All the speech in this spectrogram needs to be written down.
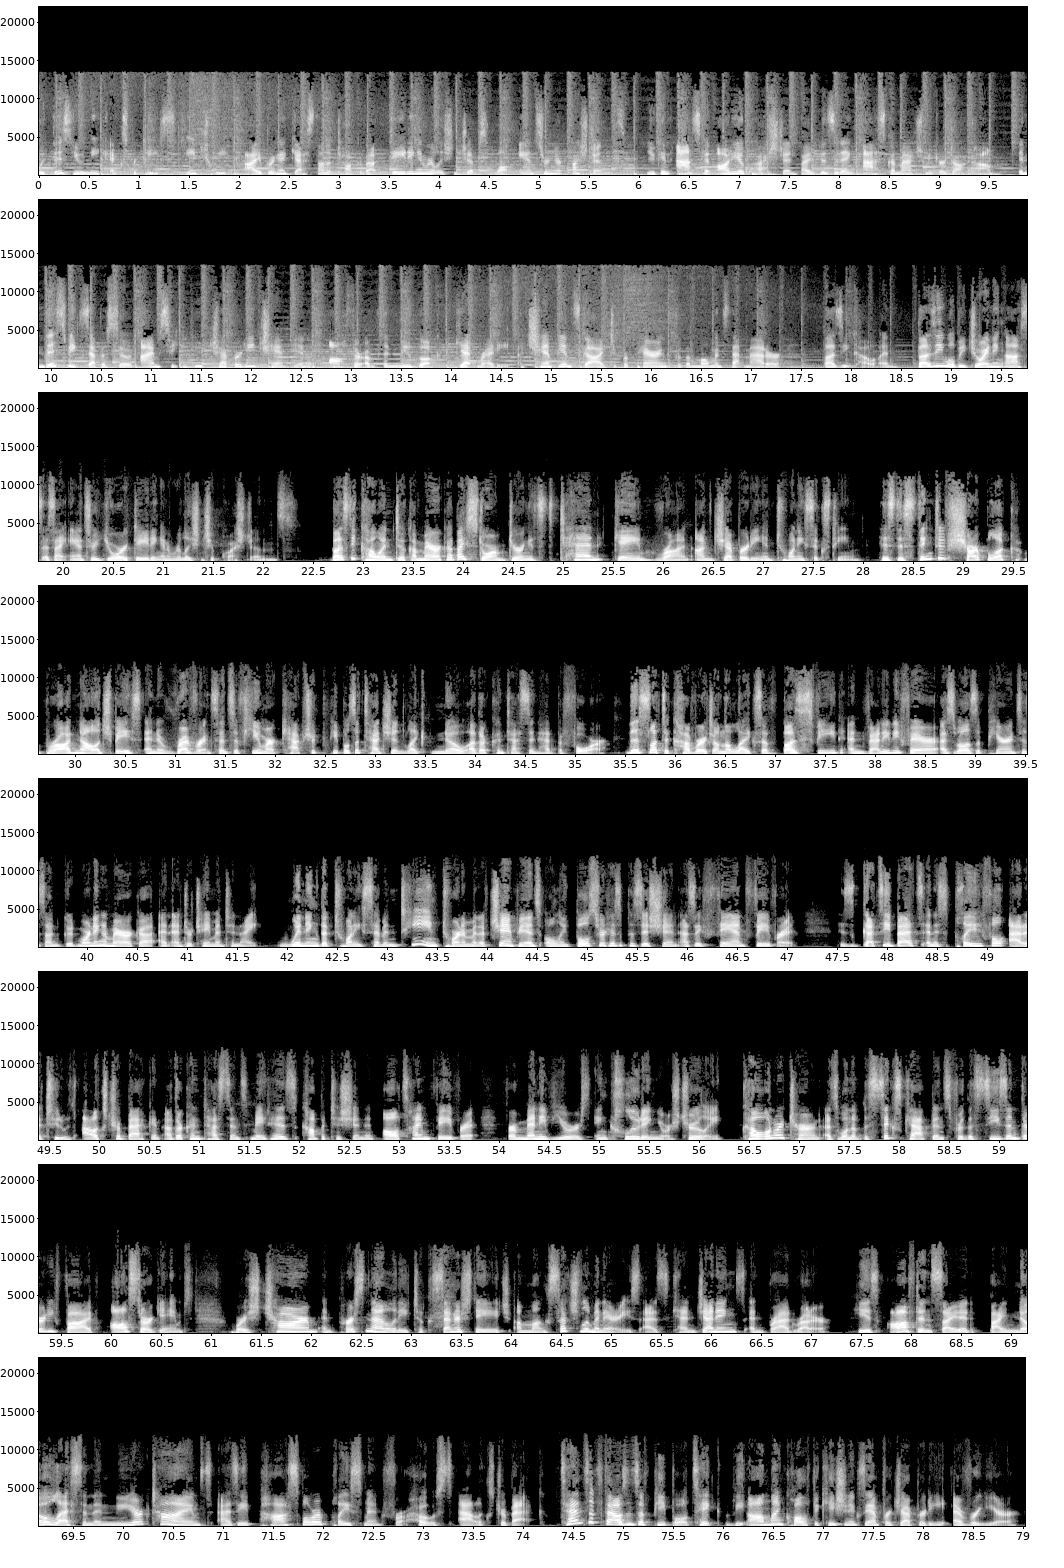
With this unique expertise, each week I bring a guest on to talk about dating and relationships while answering your questions. You can ask an audio question by visiting askamatchmaker.com. In this week's episode, I'm speaking to Jeopardy champion and author of the new book, Get Ready A Champion's Guide to Preparing for the Moments That Matter, Buzzy Cohen. Buzzy will be joining us as I answer your dating and relationship questions. Buzzy Cohen took America by storm during its 10 game run on Jeopardy in 2016. His distinctive sharp look, broad knowledge base, and irreverent sense of humor captured people's attention like no other contestant had before. This led to coverage on the likes of BuzzFeed and Vanity Fair, as well as appearances on Good Morning America and Entertainment Tonight. Winning the 2017 Tournament of Champions only bolstered his position as a fan favorite. His gutsy bets and his playful attitude with Alex Trebek and other contestants made his competition an all time favorite for many viewers, including yours truly. Cohen returned as one of the six captains for the season 35 All Star Games, where his charm and personality took center stage among such luminaries as Ken Jennings and Brad Rutter. He is often cited by no less than the New York Times as a possible replacement for host Alex Trebek. Tens of thousands of people take the online qualification exam for Jeopardy every year,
